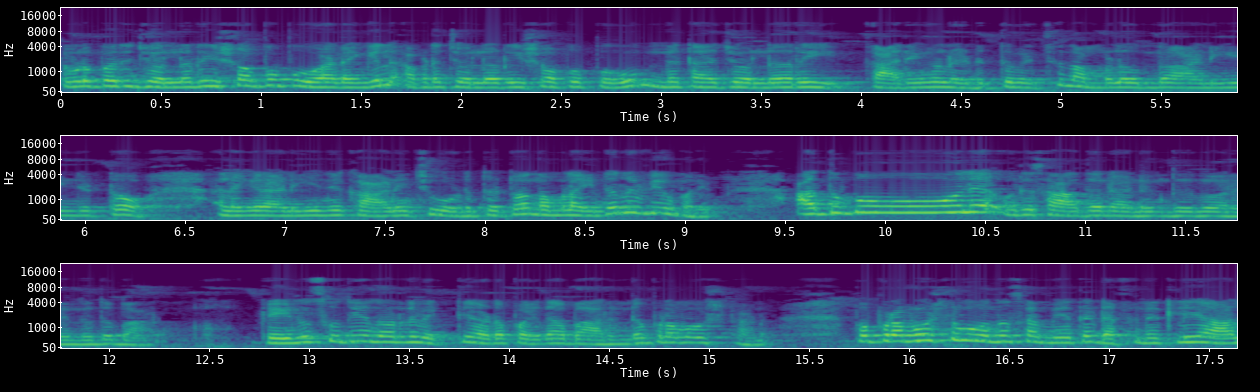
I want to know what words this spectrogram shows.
നമ്മളിപ്പോൾ ഒരു ജ്വല്ലറി ഷോപ്പ് പോവുകയാണെങ്കിൽ അവിടെ ജ്വല്ലറി ഷോപ്പ് പോവും. എന്നിട്ട് ആ ജ്വല്ലറി കാര്യങ്ങൾ എടുത്തു വെച്ച് നമ്മൾ ഒന്ന് അണിഞ്ഞിട്ടോ അല്ലെങ്കിൽ അണിഞ്ഞ് കാണിച്ചു കൊടുത്തിട്ടോ നമ്മൾ അതിന്റെ റിവ്യൂ പറയും. അതുപോലെ ഒരു സാധനമാണ് എന്ത് പറയുന്നത് ബാർ രേണു സുധി എന്ന് പറഞ്ഞ വ്യക്തി അവിടെ പോയത് ആ ബാറിന്റെ പ്രൊമോഷനാണ്. അപ്പോൾ പ്രൊമോഷൻ പോകുന്ന സമയത്ത് ഡെഫിനറ്റ്ലി ആൾ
